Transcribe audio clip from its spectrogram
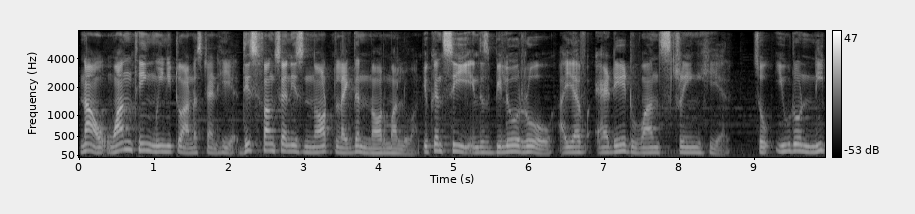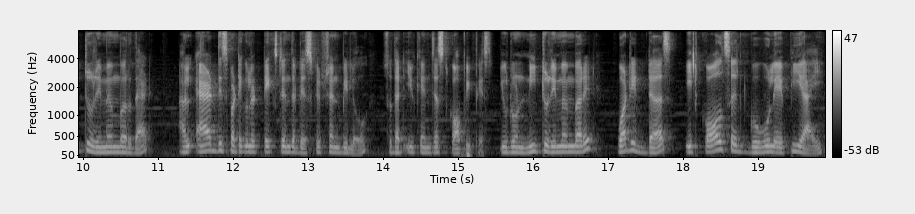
Now one thing we need to understand here, this function is not like the normal one. You can see in this below row, I have added one string here. So you don't need to remember that. I'll add this particular text in the description below so that you can just copy paste. You don't need to remember it. What it does, it calls a Google API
